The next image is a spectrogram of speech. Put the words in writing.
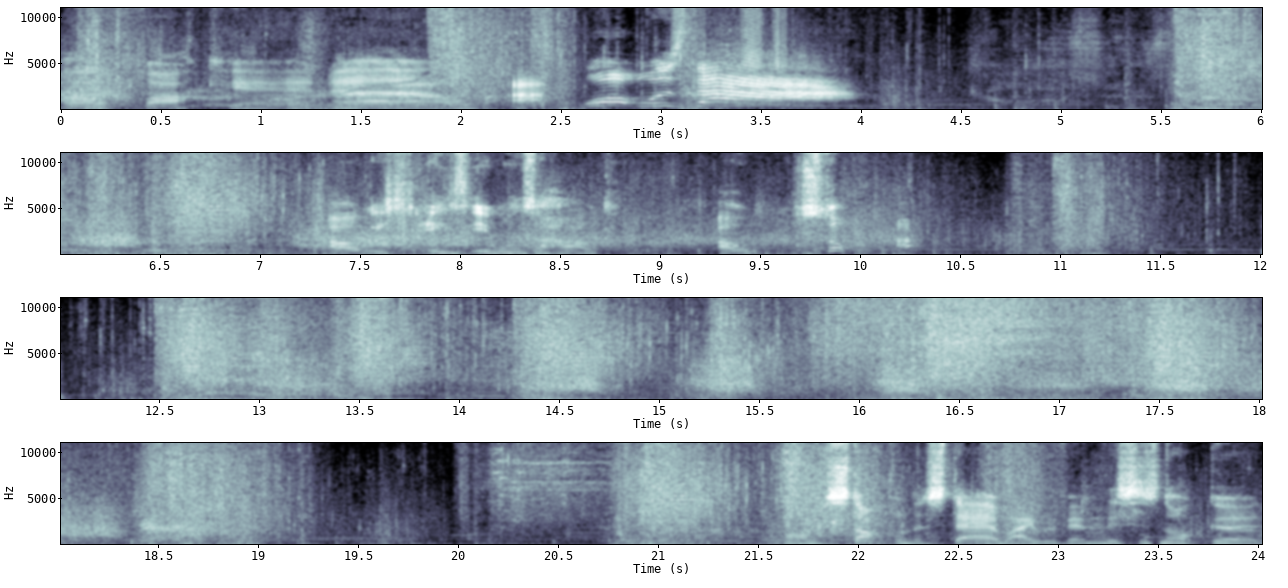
Oh, fucking hell. What was that? Oh, he's, he's, he wants a hug. Oh, stop. Oh, I'm stuck on the stairway with him. This is not good.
